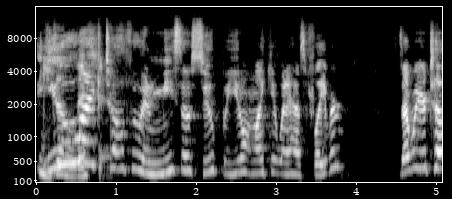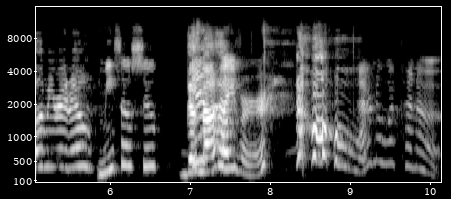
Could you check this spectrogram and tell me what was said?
You like tofu and miso soup, but you don't like it when it has flavor? Is that what you're telling me right now? miso soup Does not have flavor. No. I don't know what kind of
